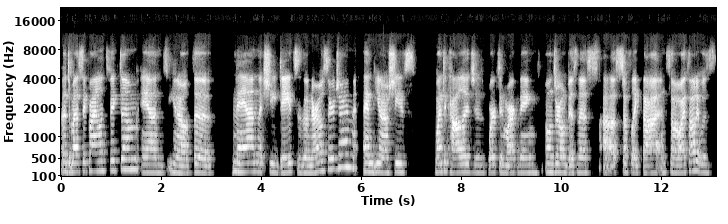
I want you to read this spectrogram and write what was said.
a domestic violence victim, and you know, the man that she dates is a neurosurgeon, and you know, she's went to college, worked in marketing, owns her own business, uh, stuff like that. And so I thought it was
